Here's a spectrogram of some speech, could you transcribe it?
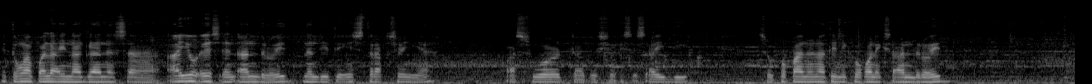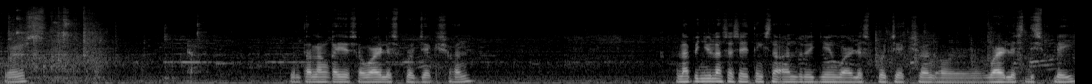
Ito nga pala ay nagana sa iOS and Android. Nandito yung instruction niya. Password, tapos yung SSID. So, paano natin i-connect sa Android? First, punta lang kayo sa wireless projection. Hanapin nyo lang sa settings ng Android yung wireless projection or wireless display.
